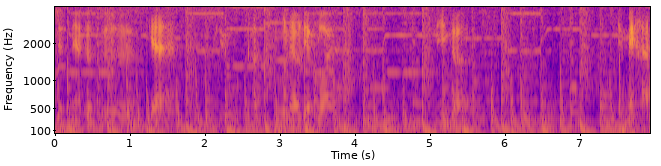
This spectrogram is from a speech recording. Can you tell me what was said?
เซตเนี่ยก็คือแก้ผิวขัดผิวแล้วเรียบร้อยนะอันนี้ก็ ยังไม่ขัด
